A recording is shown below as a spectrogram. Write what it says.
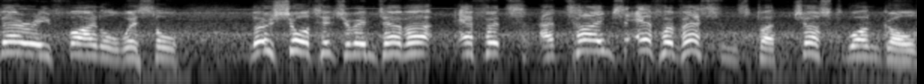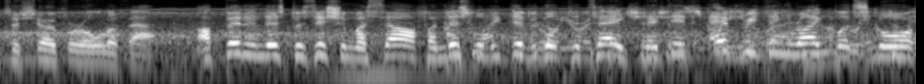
very final whistle. No shortage of endeavour, efforts, at times effervescence, but just one goal to show for all of that. I've been in this position myself, and this will be difficult to take. They did everything right but score,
